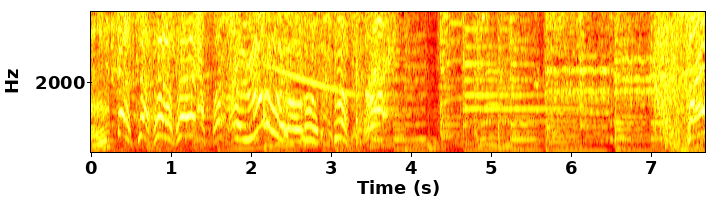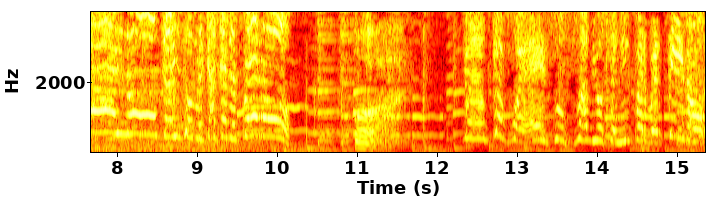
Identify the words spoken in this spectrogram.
¡Ay, no! ¡Caí sobre caca de perro! ¿Qué, fue eso, sabio senil pervertido?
